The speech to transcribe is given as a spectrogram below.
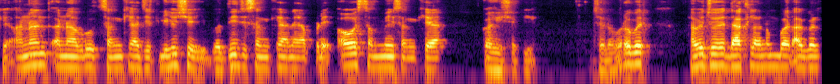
કે અનંત અનાવૃત સંખ્યા જેટલી હશે એ બધી જ સંખ્યાને આપણે અસમય સંખ્યા કહી શકીએ. ચલો, બરાબર? હવે જોઈએ દાખલા નંબર આગળ.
